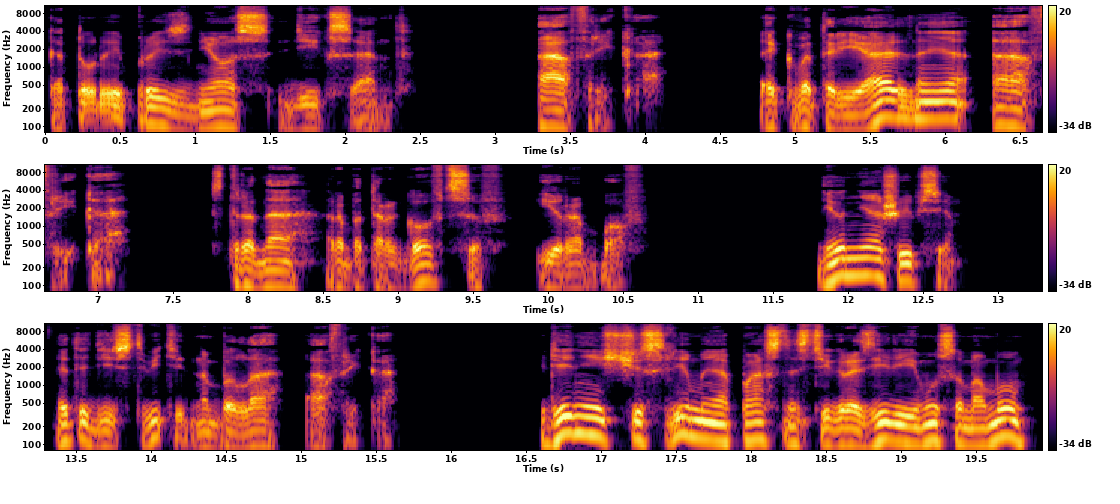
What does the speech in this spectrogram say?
которые произнес Диксент. Африка. Экваториальная Африка. Страна работорговцев и рабов. И он не ошибся. Это действительно была Африка. где неисчислимые опасности грозили ему самому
